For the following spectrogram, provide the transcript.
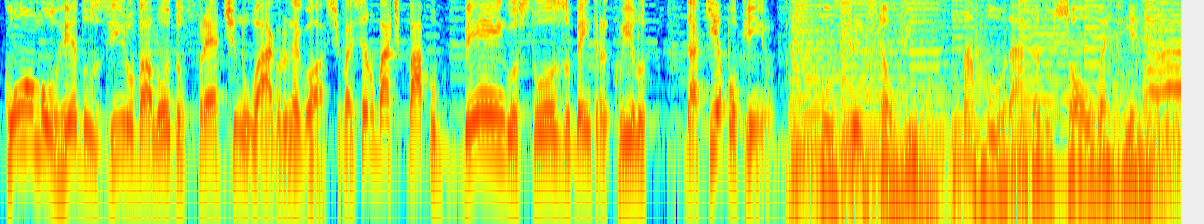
como reduzir o valor do frete no agronegócio. Vai ser um bate-papo bem gostoso, bem tranquilo, daqui a pouquinho. Você está ouvindo Namorada do Sol FM.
